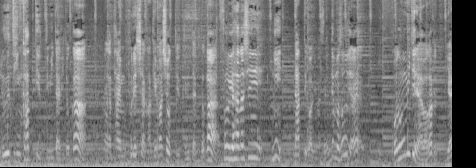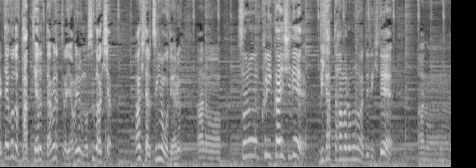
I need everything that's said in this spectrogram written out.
ルーティン化って言ってみたりとかなんかタイムプレッシャーかけましょうって言ってみたりとかそういう話になっていくわけですよでもそうじゃない。子供見てりゃ分かる。やりたいことをパッてやるってダメだったらやめる。もうすぐ飽きちゃう。飽きたら次のことやる。あのー、その繰り返しでビタッとはまるものが出てきてあのー、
